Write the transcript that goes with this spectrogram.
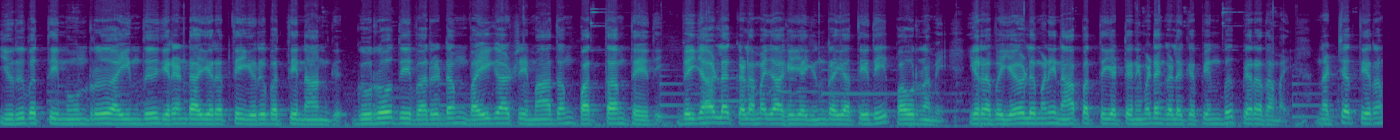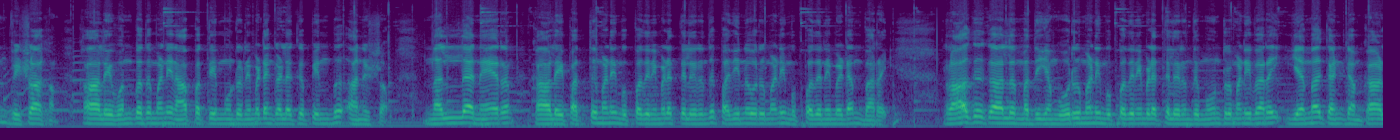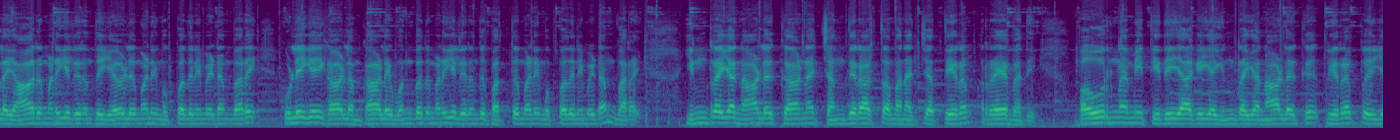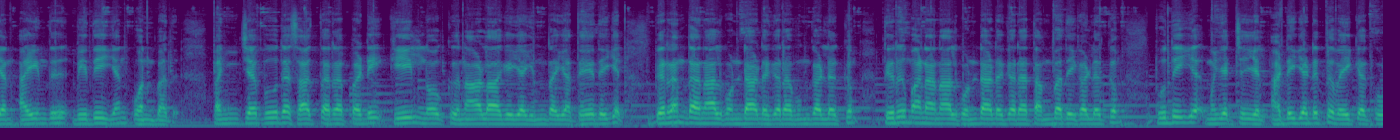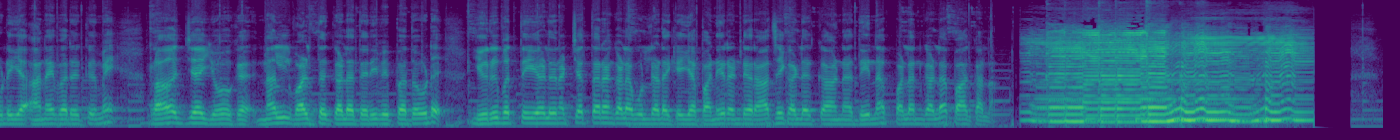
இருபத்தி மூன்று ஐந்து இரண்டாயிரத்தி இருபத்தி நான்கு குரோதி வருடம் வைகாஷி மாதம் பத்தாம் தேதி வியாழக்கிழமையாகிய இன்றைய திதி பௌர்ணமி இரவு ஏழு மணி நாற்பத்தி எட்டு நிமிடங்களுக்கு பின்பு பிரதமை நட்சத்திரம் விஷாகம் காலை ஒன்பது மணி நாற்பத்தி மூன்று நிமிடங்களுக்கு பின்பு அனுஷம் நல்ல நேரம் காலை பத்து மணி முப்பது நிமிடத்திலிருந்து பதினோரு மணி முப்பது நிமிடம் வரை ராகு காலம் மதியம் ஒரு மணி முப்பது நிமிடத்திலிருந்து மூன்று மணி வரை யம கண்டம் காலை ஆறு மணியில் இருந்து ஏழு மணி முப்பது நிமிடம் வரை குளிகை காலம் காலை ஒன்பது மணியில் இருந்து பத்து மணி முப்பது நிமிடம் வரை. இன்றைய நாளுக்கான சந்திராஷ்டம நட்சத்திரம் ரேவதி. பௌர்ணமி திதியாகிய இன்றைய நாளுக்கு பிறப்பு எண் ஐந்து விதி எண் ஒன்பது. பஞ்சபூத சாஸ்திரப்படி கீழ் நோக்கு நாளாகிய இன்றைய தேதியில் பிறந்த நாள் கொண்டாடுகிற உங்களுக்கும் திருமண நாள் கொண்டாடுகிற தம்பதிகளுக்கும் புதிய முயற்சியில் அடியெடுத்து வைக்கக்கூடிய அனைவருக்குமே ராஜயோக நல் வாழ்த்துக்களை தெரிவிப்பதோடு இருபத்தி ஏழு நட்சத்திரங்களை உள்ளடக்கிய பனிரெண்டு ராசிகளுக்கான தின பலன்களை பார்க்கலாம்.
